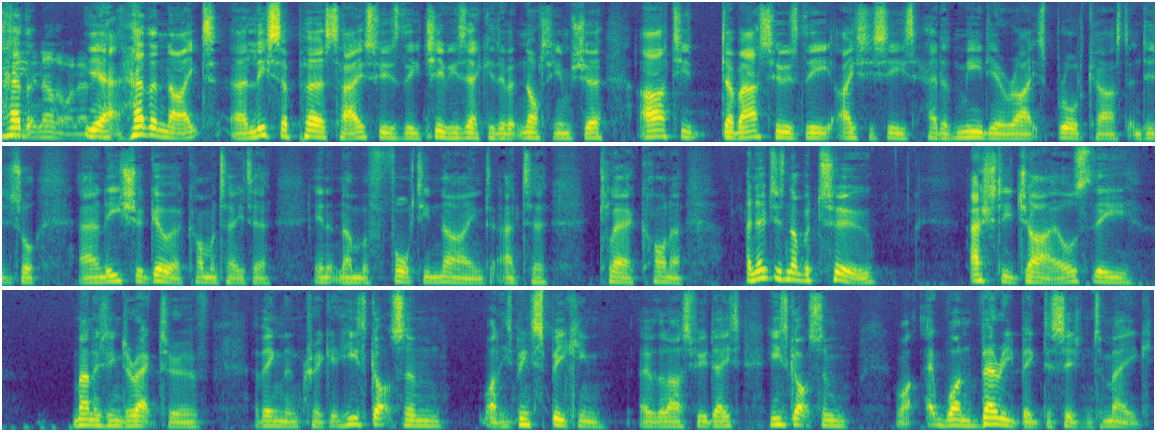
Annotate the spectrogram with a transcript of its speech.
Heather, one, yeah, Heather Knight, uh, Lisa Pursehouse, who's the chief executive at Nottinghamshire, Arti Dabas, who's the ICC's head of media rights, broadcast and digital, and Isa Guha, commentator in at number 49 to add to Clare Connor. I noticed number two, Ashley Giles, the managing director of, of England Cricket. He's got some, well, he's been speaking over the last few days. He's got some, well, one very big decision to make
